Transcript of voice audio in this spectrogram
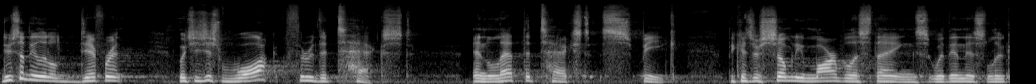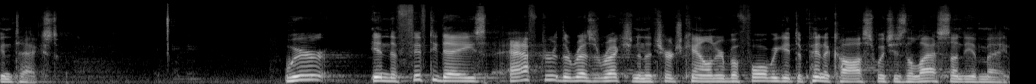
do something a little different, which is just walk through the text and let the text speak, because there's so many marvelous things within this Lucan text. We're in the 50 days after the resurrection in the church calendar before we get to Pentecost, which is the last Sunday of May.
